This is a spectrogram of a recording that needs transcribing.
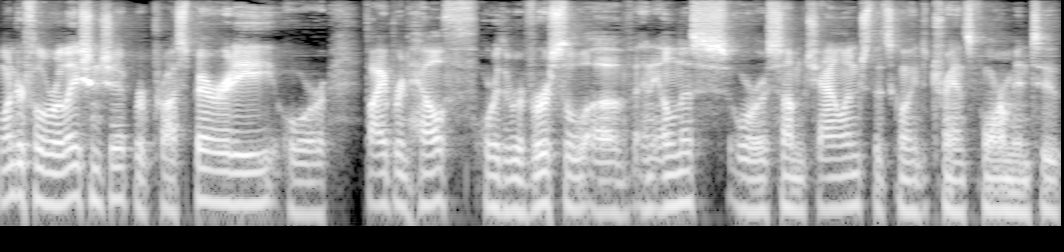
wonderful relationship or prosperity or vibrant health or the reversal of an illness or some challenge that's going to transform into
